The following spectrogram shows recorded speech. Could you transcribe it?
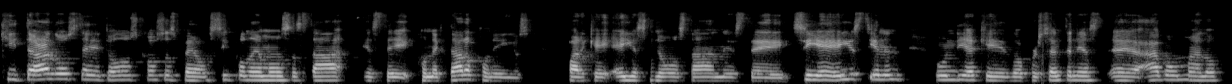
quitarlos de todas las cosas, pero sí podemos estar este, conectados con ellos para que ellos no están, este, si ellos tienen un día que lo presenten eh, algo malo,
